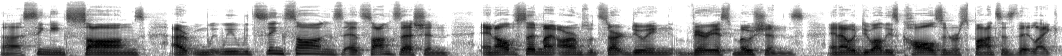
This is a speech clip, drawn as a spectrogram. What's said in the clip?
Uh, singing songs, I, we, we would sing songs at song session, and all of a sudden my arms would start doing various motions, and I would do all these calls and responses that like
